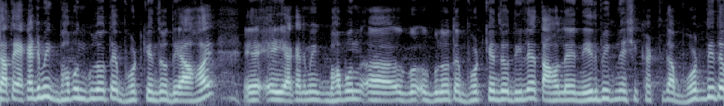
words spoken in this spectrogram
যাতে একাডেমিক ভবনগুলোতে ভোট কেন্দ্র দেওয়া হয় এই একাডেমিক ভবন গুলোতে ভোট কেন্দ্র দিলে তাহলে নির্বিঘ্নে শিক্ষার্থীরা ভোট দিতে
